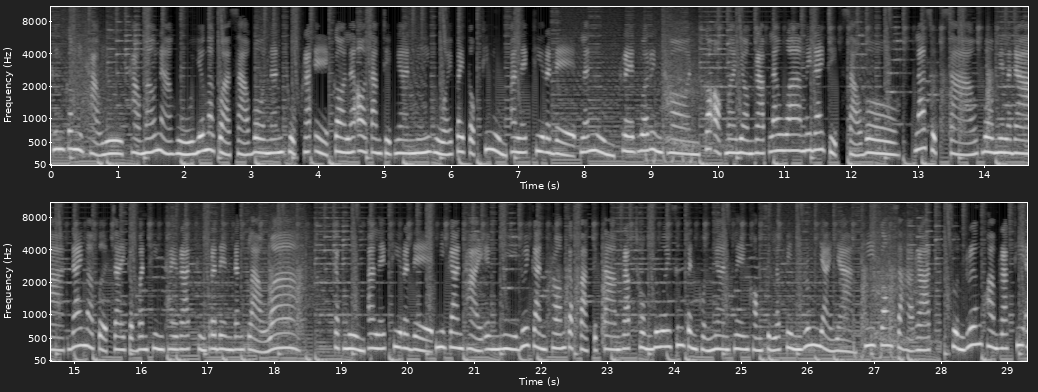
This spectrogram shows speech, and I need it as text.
ขึ้นก็มีข่าวลือ ข่าวเมาส์หนาหูเยอะมากกว่าสาวโบนั้นถูกพระเอกกอและออตามจีบงานนี้หวยไปตกที่หนุ่มอเล็กธีรเดชและหนุ่มเกรทวรินทร์ก็ออกมายอมรับแล้วว่าไม่ได้จีบสาวโบ ล่าสุดสาว โบเมลดาได้มาเปิดใจกับบันทิงไทยรัฐถึงประเด็นดังกล่าวว่า กับหนุ่มอเล็กธีรเดชมีการถ่าย MV ด้วยกันพร้อมกับฝากติดตามรับชมด้วย ซึ่งเป็นผลงานเพลงของศิลปินรุ่นใหญ่อย่างพี่ก้องสหรัฐ ส่วนเรื่องความรักที่อ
